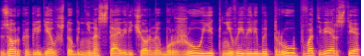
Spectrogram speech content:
Зорко глядел, чтобы не наставили черных буржуек, не вывели бы труп в отверстие,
